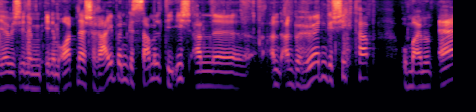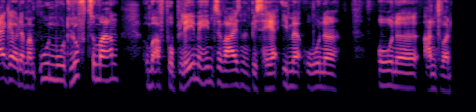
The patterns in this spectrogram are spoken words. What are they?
Hier habe ich in einem, in einem Ordner Schreiben gesammelt, die ich an, äh, an, an Behörden geschickt habe um meinem Ärger oder meinem Unmut Luft zu machen, um auf Probleme hinzuweisen und bisher immer ohne, ohne Antwort.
